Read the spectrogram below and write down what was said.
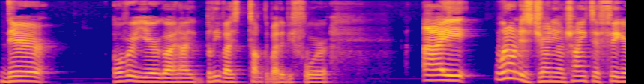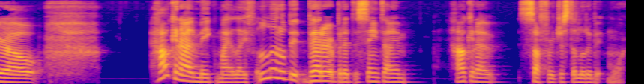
There, over a year ago, and I believe I talked about it before, I went on this journey on trying to figure out how can I make my life a little bit better, but at the same time, how can I suffer just a little bit more?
